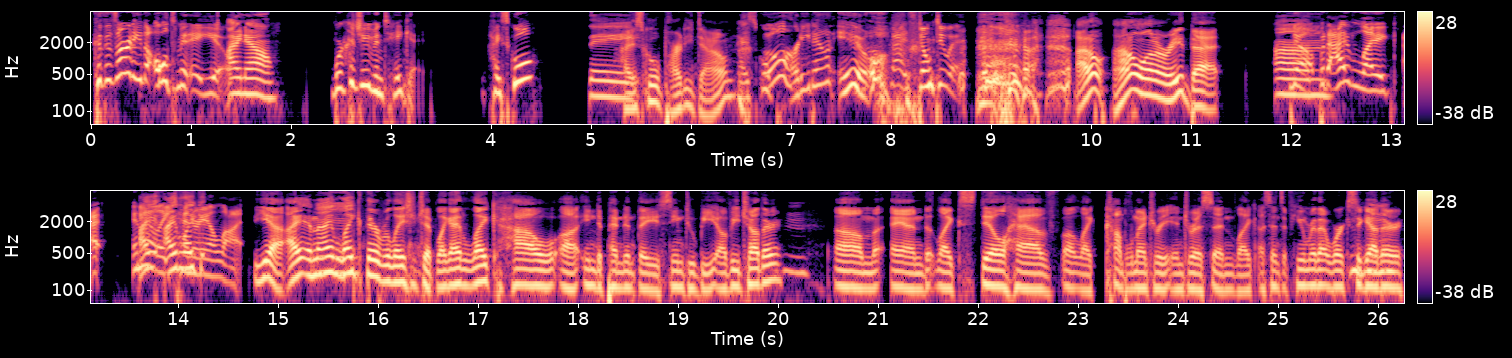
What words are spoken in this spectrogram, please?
because it's already the ultimate AU. I know Where could you even take it? High school? they High school party down. high school Ugh. party down. Ew. Oh, guys, don't do it. I don't. I don't want to read that. Um, no, but I like I, and I, I- like I Henry it- a lot. Yeah, I and Mm. I like their relationship. Like I like how uh, independent they seem to be of each other, Mm-hmm. Um, and like still have uh, like complementary interests and like a sense of humor that works Mm-hmm. together,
